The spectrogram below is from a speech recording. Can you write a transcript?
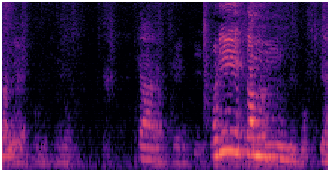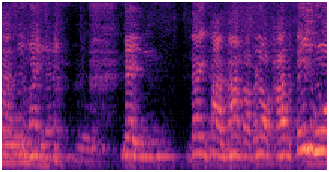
กับพอดีทำค่าซื้อไม้เลยนะได้ได้ทานมากกับไปหลอกขายมาตีหัว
